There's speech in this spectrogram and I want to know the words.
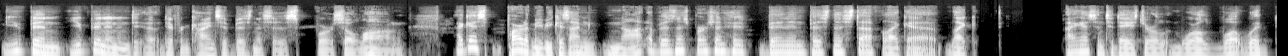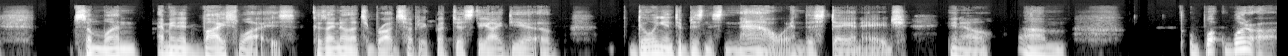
you've been you've been in uh, different kinds of businesses for so long i guess part of me because i'm not a business person who's been in business stuff like uh like i guess in today's world what would someone i mean advice wise because i know that's a broad subject but just the idea of going into business now in this day and age you know um what what are,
